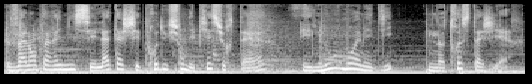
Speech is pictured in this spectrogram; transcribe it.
Valentin Rémy, c'est l'attaché de production des Pieds sur Terre, et Nour Mohamedi, notre stagiaire.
